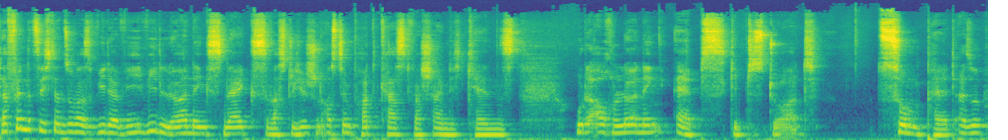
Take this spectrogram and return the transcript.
Da findet sich dann sowas wieder wie, wie Learning Snacks, was du hier schon aus dem Podcast wahrscheinlich kennst oder auch Learning Apps gibt es dort zum Pad. Also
